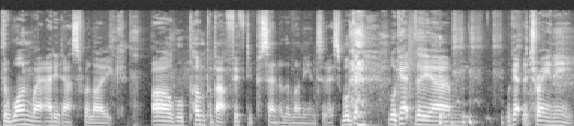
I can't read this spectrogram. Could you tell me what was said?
the one where Adidas were like, "Oh, we'll pump about fifty percent of the money into this. We'll get we'll get the um, we'll get the trainee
